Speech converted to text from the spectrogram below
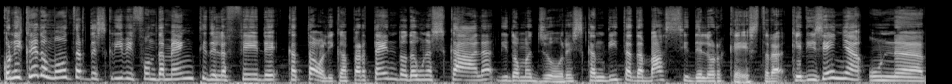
Con il credo Mozart descrive i fondamenti della fede cattolica partendo da una scala di Do maggiore scandita da bassi dell'orchestra che disegna un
